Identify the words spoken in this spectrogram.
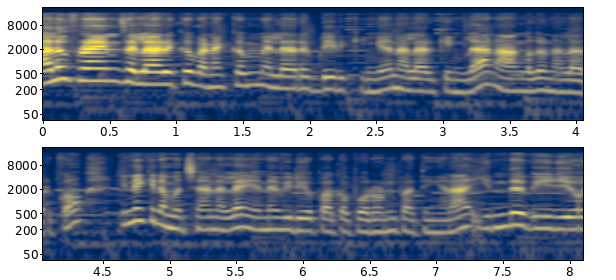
ஹலோ ஃப்ரெண்ட்ஸ் எல்லாருக்கும் வணக்கம். எல்லோரும் எப்படி இருக்கீங்க? நல்லா இருக்கீங்களா? நாங்களும் நல்லா இருக்கோம். இன்றைக்கி நம்ம சேனலில் என்ன வீடியோ பார்க்க போகிறோம்னு பார்த்தீங்கன்னா இந்த வீடியோ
